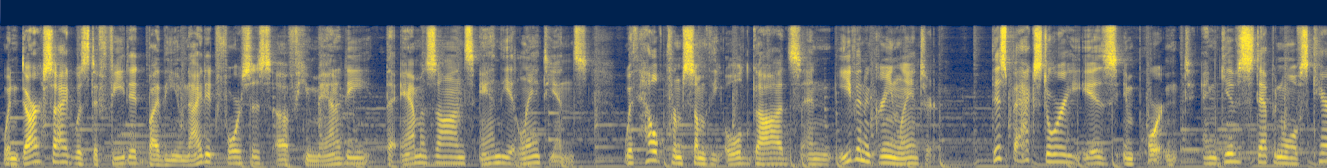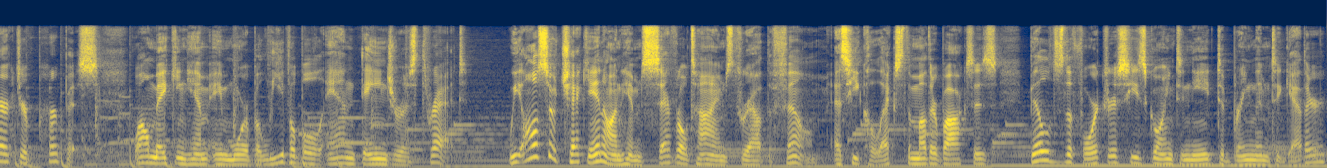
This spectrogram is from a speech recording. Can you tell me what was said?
when Darkseid was defeated by the united forces of humanity, the Amazons, and the Atlanteans, with help from some of the old gods and even a Green Lantern. This backstory is important and gives Steppenwolf's character purpose while making him a more believable and dangerous threat. We also check in on him several times throughout the film as he collects the mother boxes, builds the fortress he's going to need to bring them together,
